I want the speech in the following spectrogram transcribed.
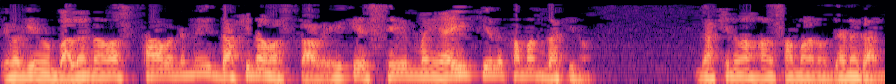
ඒ වගේම බලන අවස්ථාව නෙමෙයි දකින අවස්ථාව. ඒක එසේම යයි කියලා Taman දකිනවා. දකිනවා හා සමානව දැනගන්න.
